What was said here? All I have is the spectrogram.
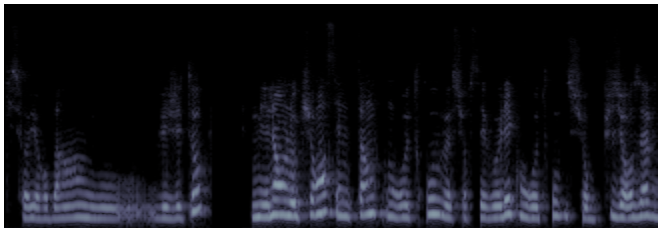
qu'ils soient urbains ou végétaux. Mais là, en l'occurrence, c'est une teinte qu'on retrouve sur ces volets, qu'on retrouve sur plusieurs œuvres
